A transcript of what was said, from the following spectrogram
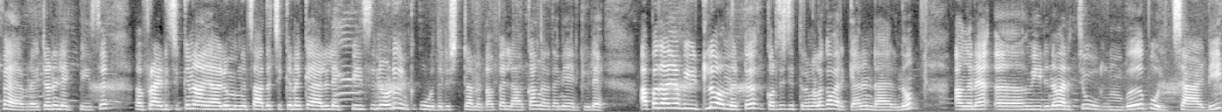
ആണ് ലെഗ് പീസ് ഫ്രൈഡ് ചിക്കൻ ആയാലും ഇങ്ങനെ സാധാ ചിക്കനൊക്കെ ആയാലും ലെഗ് പീസിനോട് എനിക്ക് കൂടുതൽ ഇഷ്ടമാണ് കേട്ടോ. അപ്പോൾ എല്ലാവർക്കും അങ്ങനെ തന്നെ ആയിരിക്കും അല്ലേ അപ്പോൾ ഇതാ ഞാൻ വീട്ടിൽ വന്നിട്ട് കുറച്ച് ചിത്രങ്ങളൊക്കെ വരയ്ക്കാനുണ്ടായിരുന്നു. അങ്ങനെ വീടിനെ വരച്ച് ഉറുമ്പ് പുൽച്ചാടി.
